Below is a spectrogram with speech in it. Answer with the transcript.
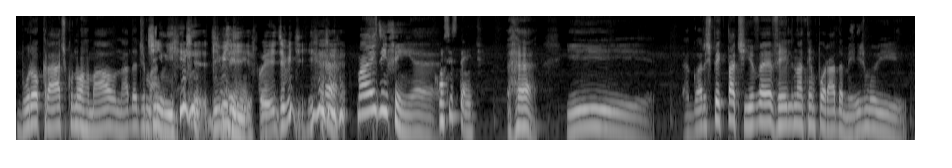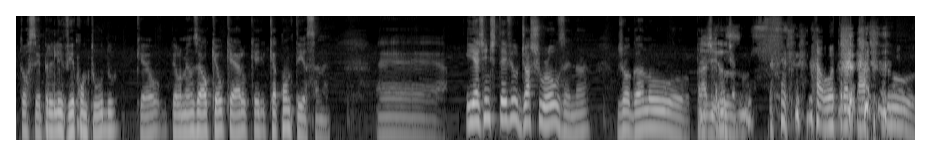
burocrático, normal, nada demais. Jimmy. Jimmy Jimmy. D. Foi Jimmy D. É, mas, enfim, é. Consistente. É. E agora a expectativa é ver ele na temporada mesmo e torcer para ele vir com tudo, que é o, pelo menos é o que eu quero que ele que aconteça, né? É, E a gente teve o Josh Rosen, né? Jogando praticamente a outra parte do,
